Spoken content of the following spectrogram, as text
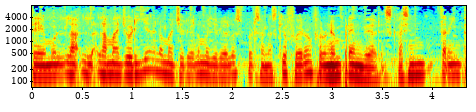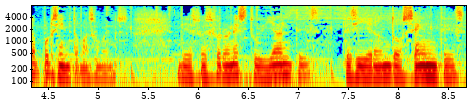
la, la, mayoría, la mayoría, la mayoría de las personas que fueron fueron emprendedores, casi un 30% más o menos. Después fueron estudiantes, que siguieron docentes,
